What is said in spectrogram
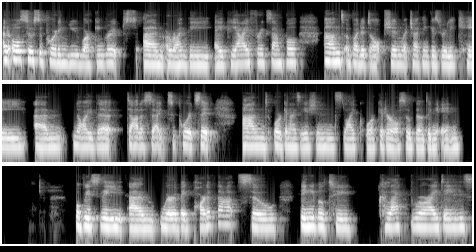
and also supporting new working groups um, around the API, for example, and about adoption, which I think is really key um, now that DataCite supports it and organizations like ORCID are also building it in. Obviously, um, we're a big part of that. So being able to collect ROR IDs,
